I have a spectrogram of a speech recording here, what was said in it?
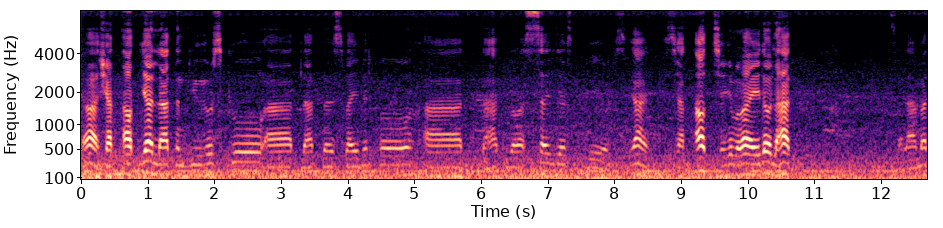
Ah, shout out dyan lahat ng viewers ko at lahat ng subscriber ko at lahat ng mga silent viewers. Yan, shout out sa inyo mga idol lahat. Salamat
